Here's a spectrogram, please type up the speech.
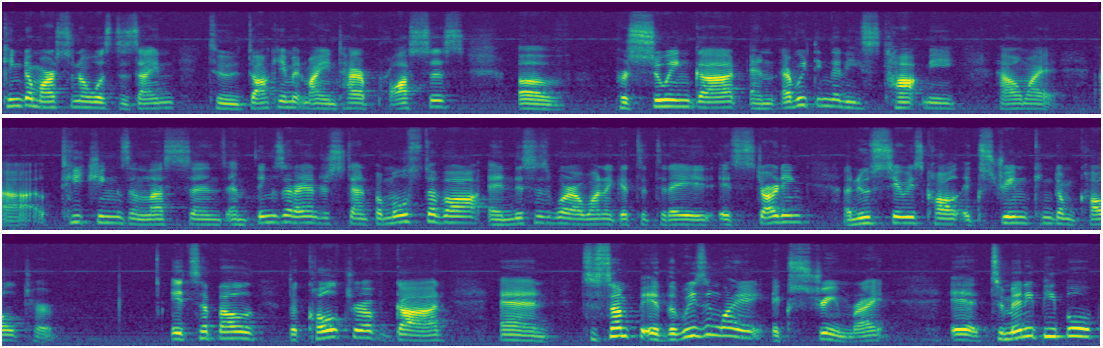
Kingdom Arsenal was designed to document my entire process of pursuing God and everything that He's taught me, how my uh, teachings and lessons and things that I understand. But most of all, and this is where I want to get to today, is starting a new series called Extreme Kingdom Culture. It's about the culture of God, and to some, the reason why extreme, right? it, to many people,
